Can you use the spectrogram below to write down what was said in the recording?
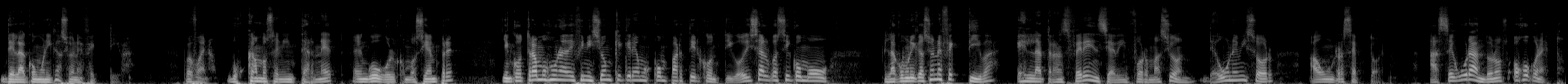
de la comunicación efectiva? Pues bueno, buscamos en Internet, en Google como siempre, y encontramos una definición que queremos compartir contigo. Dice algo así como, la comunicación efectiva es la transferencia de información de un emisor a un receptor asegurándonos, ojo con esto,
